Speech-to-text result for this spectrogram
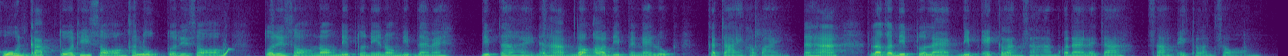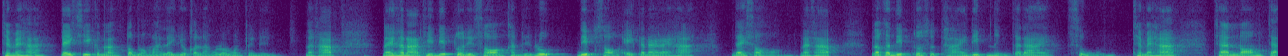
คูณกับตัวที่2ค่ะลูกตัวที่ 2 ตัวที่ 2 น้องดิฟตัวนี้น้องดิฟได้ไหมดิฟได้นะครับ น้องก็เอาดิฟเป็นไงลูกกระจายเข้าไปนะฮะแล้วก็ดิฟตัวแรกดิฟ x กำลัง3ก็ได้อะไรจ๊ะ 3x กำลัง2ใช่ไหมฮะเลขชี้กำลังตกลงมาเลขยกกำลังลดลงไปหนึ่งนะครับ ในขณะที่ดิฟตัวที่2ค่ลูกดิฟ 2x ก็ได้อะไรคะได้ 2 นะครับ แล้วก็ดิฟตัวสุดท้ายดิฟ 1 ก็ได้ 0 ใช่ไหมฮะฉะนั้นน้องจะ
